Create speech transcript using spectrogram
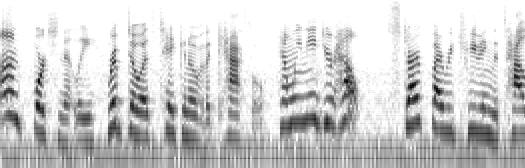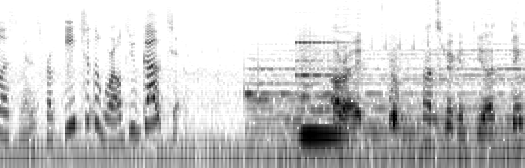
Unfortunately, Ripto has taken over the castle, and we need your help. Start by retrieving the talismans from each of the worlds you go to. Alright, not too big a deal. I think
